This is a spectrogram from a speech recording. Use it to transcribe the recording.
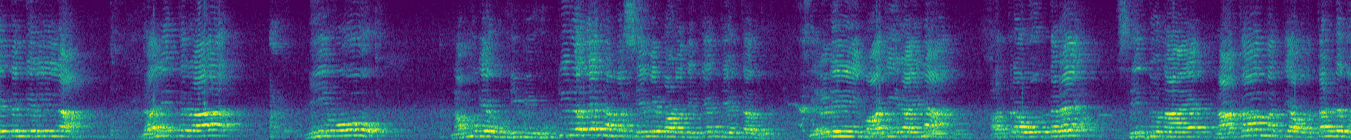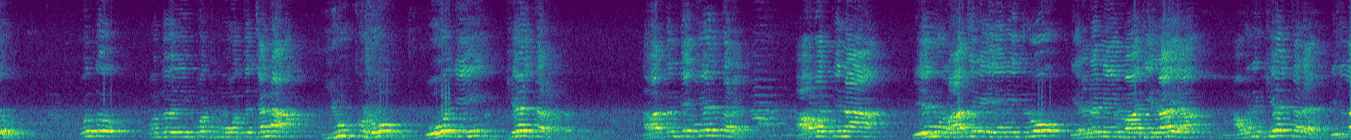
ಎತ್ತಂಗಿರಲಿಲ್ಲ. ದಲಿತರ, ನೀವು ನಮಗೆ ನೀವು ಹುಟ್ಟಿರೋದೇ ನಮ್ಮ ಸೇವೆ ಮಾಡೋದಕ್ಕೆ ಅಂತ ಹೇಳ್ತಾ ಎರಡನೇ ಬಾಜಿರಾಯನ ಹತ್ರ ಹೋಗ್ತಾರೆ, ಸಿದ್ದು ನಾಯಕ್ ನಾಕ ಮತ್ತೆ ಅವರ ತಂಡದವರು ಒಂದು ಒಂದು ಇಪ್ಪತ್ತು ಮೂವತ್ತು ಜನ ಯುವಕರು ಹೋಗಿ ಕೇಳ್ತಾರೆ. ಆತನಿಗೆ ಕೇಳ್ತಾರೆ, ಆವತ್ತಿನ ಏನು ರಾಜರು ಏನಿದ್ರು? ಎರಡನೇ ಬಾಜಿರಾಯ ಅವನಿಗೆ ಕೇಳ್ತಾರೆ, ಇಲ್ಲ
